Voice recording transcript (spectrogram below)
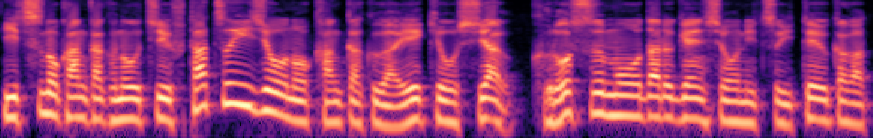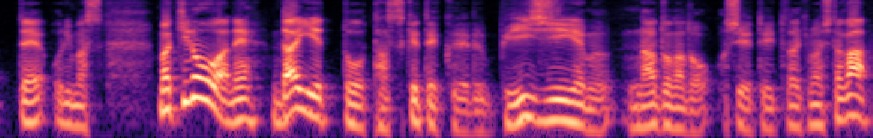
5つの感覚のうち2つ以上の感覚が影響し合うクロスモーダル現象について伺っております。まあ、昨日はね、ダイエットを助けてくれる BGM などなど教えていただきましたが、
